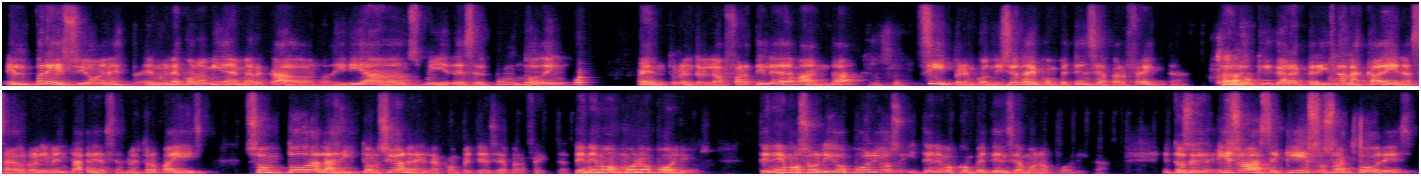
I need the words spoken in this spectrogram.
el precio en, en, una economía de mercado, nos diría Adam Smith, es el punto de encuentro entre la oferta y la demanda, sí, pero en condiciones de competencia perfecta. Y lo que caracteriza a las cadenas agroalimentarias en nuestro país son todas las distorsiones de la competencia perfecta. Tenemos monopolios, tenemos oligopolios y tenemos competencia monopólica. Entonces, eso hace que esos actores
